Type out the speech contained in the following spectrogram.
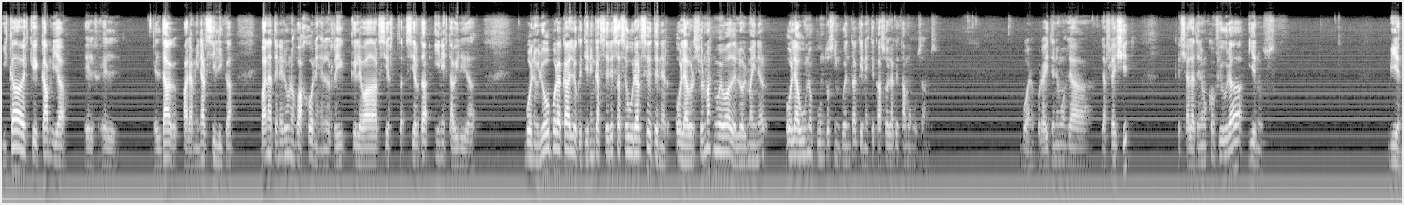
y cada vez que cambia el, el, el DAG para minar Silica van a tener unos bajones en el rig que le va a dar cierta, cierta inestabilidad. Bueno, y luego por acá lo que tienen que hacer es asegurarse de tener o la versión más nueva del Miner o la 1.50 que en este caso es la que estamos usando. Bueno, por ahí tenemos la, la flysheet que ya la tenemos configurada y en uso. Bien,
